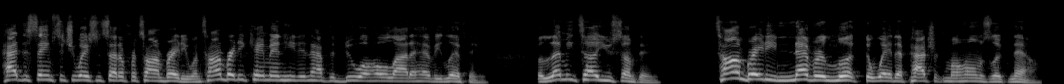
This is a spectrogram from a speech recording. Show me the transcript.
had the same situation set up for Tom Brady. When Tom Brady came in, he didn't have to do a whole lot of heavy lifting. But let me tell you something. Tom Brady never looked the way that Patrick Mahomes looked now.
